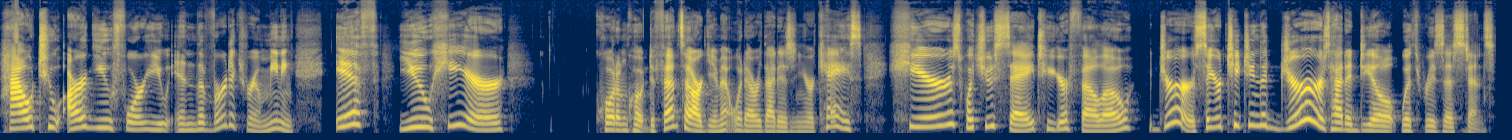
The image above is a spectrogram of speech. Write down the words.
how to argue for you in the verdict room meaning if you hear quote unquote defense argument, whatever that is in your case, here's what you say to your fellow jurors. So you're teaching the jurors how to deal with resistance.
